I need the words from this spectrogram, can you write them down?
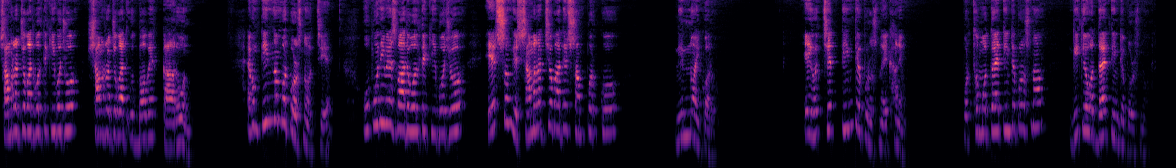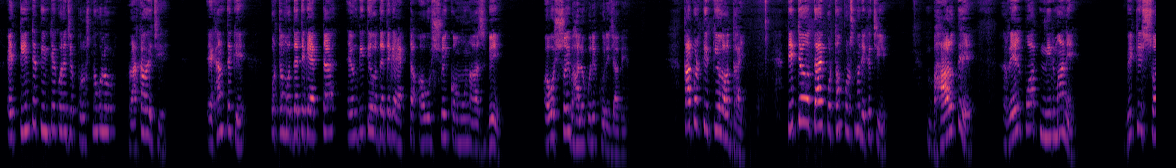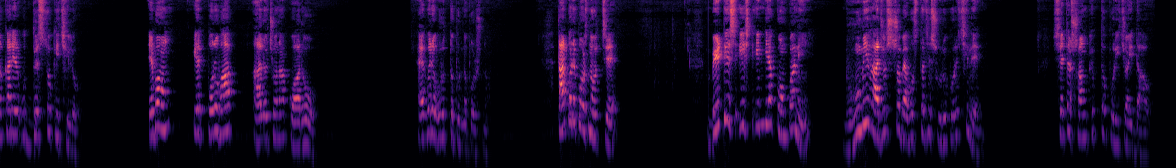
সাম্রাজ্যবাদ বলতে কি বোঝো? সাম্রাজ্যবাদ উদ্ভবের কারণ। এবং তিন নম্বর প্রশ্ন হচ্ছে, উপনিবেশবাদ বলতে কি বোঝো? এর সঙ্গে সাম্রাজ্যবাদের সম্পর্ক নির্ণয় করো। এই হচ্ছে তিনটে প্রশ্ন এখানেও। প্রথম অধ্যায়ে তিনটে প্রশ্ন, দ্বিতীয় অধ্যায়ে তিনটে প্রশ্ন। এই তিনটে তিনটে করে যে প্রশ্নগুলো রাখা হয়েছে, এখান থেকে প্রথম অধ্যায় থেকে একটা এবং দ্বিতীয় অধ্যায় থেকে একটা অবশ্যই কমন আসবে। অবশ্যই ভালো করে করে যাবে। তারপর তৃতীয় অধ্যায়। তৃতীয় অধ্যায় প্রথম প্রশ্ন রেখেছি, ভারতে রেলপথ নির্মাণে ব্রিটিশ সরকারের উদ্দেশ্য কি ছিল? এবং এর প্রভাব আলোচনা করো। একবারে গুরুত্বপূর্ণ প্রশ্ন। তারপরে প্রশ্ন হচ্ছে, ব্রিটিশ ইস্ট ইন্ডিয়া কোম্পানি ভূমির রাজস্ব ব্যবস্থা যে শুরু করেছিলেন, সেটা সংক্ষিপ্ত পরিচয় দাও।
